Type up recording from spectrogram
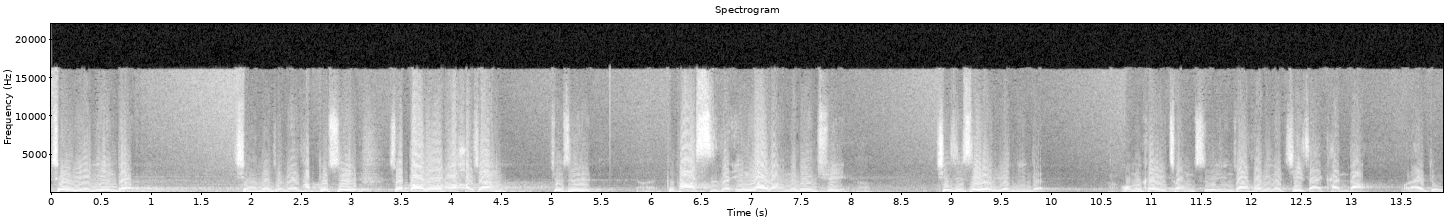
是有原因的。亲爱的姐妹，他不是说保罗哈好像就是啊不怕死的硬要往那边去啊，其实是有原因的。我们可以从《使徒行传》后面的记载看到，我来读。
